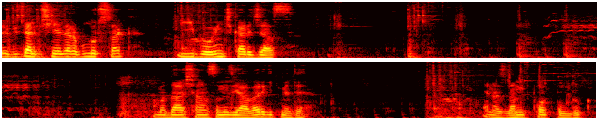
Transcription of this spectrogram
Şöyle güzel bir şeyler bulursak iyi bir oyun çıkaracağız. Ama daha şansımız yaver gitmedi. En azından bir pot bulduk.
